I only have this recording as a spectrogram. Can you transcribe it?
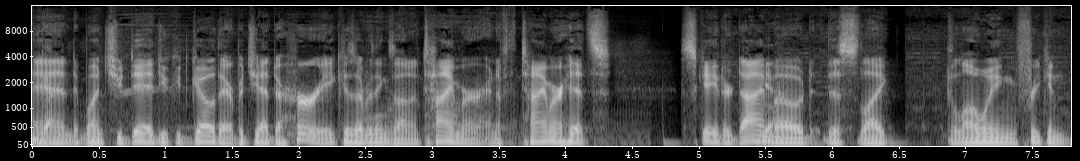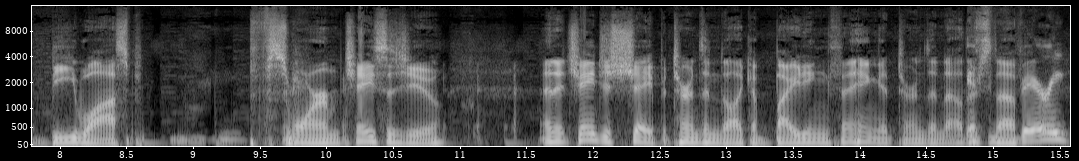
And once you did, you could go there, but you had to hurry because everything's on a timer. And if the timer hits skate or die mode, this like glowing freaking bee wasp swarm chases you. And it changes shape. It turns into like a biting thing. It turns into other it's stuff. very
